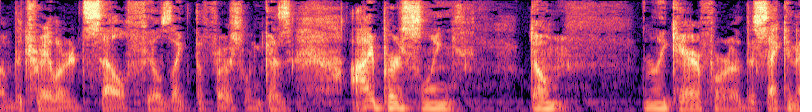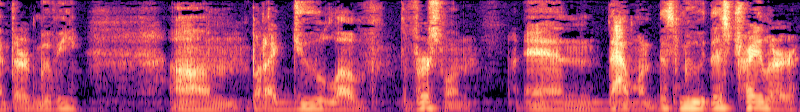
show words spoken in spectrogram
of the trailer itself feels like the first one because I personally don't really care for the second and third movie. Um, but I do love the first one, and that one. This movie, this trailer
